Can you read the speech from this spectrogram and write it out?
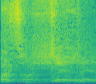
Arts. Yeah.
